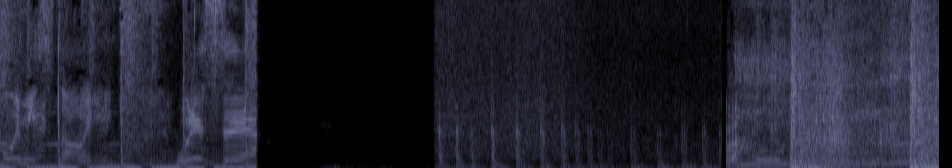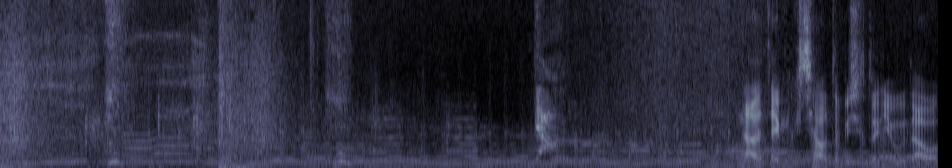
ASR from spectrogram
Chuj mi stoi, łysy Nawet jakbym chciał, to by się to nie udało.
